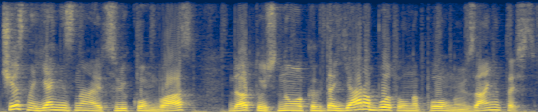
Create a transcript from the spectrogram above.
Честно, я не знаю целиком вас, да, то есть, но когда я работал на полную занятость,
